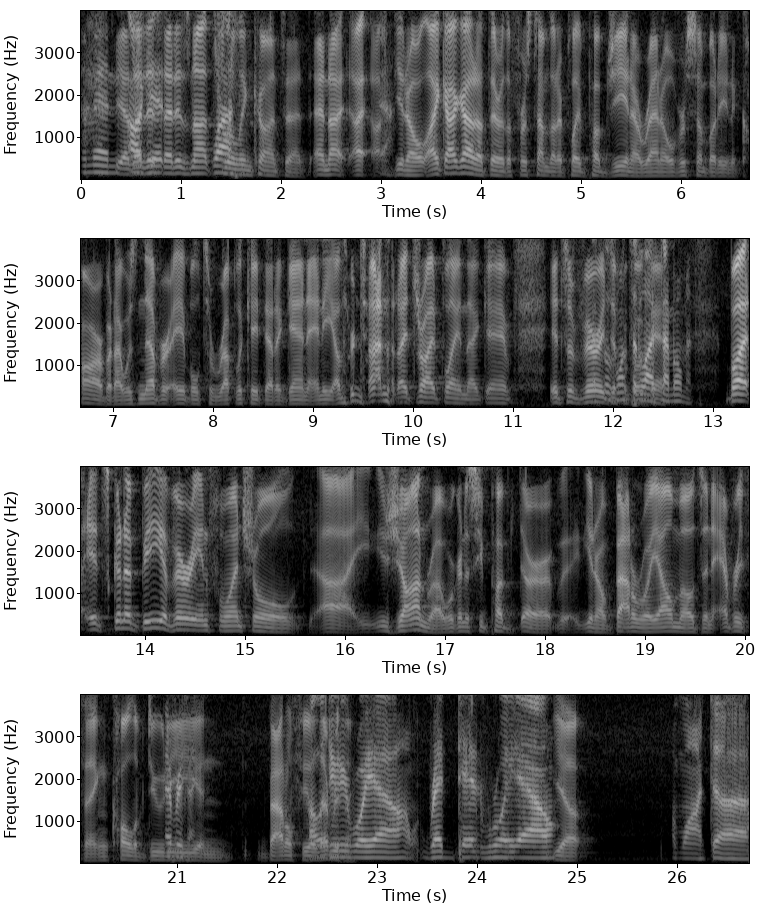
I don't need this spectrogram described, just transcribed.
and then Yeah, that is, that is not blasted. thrilling content. And I, I, Yeah. you know, like I got out there the first time that I played PUBG and I ran over somebody in a car, but I was never able to replicate that again any other time that I tried playing that game. It's a very difficult once in a lifetime game. But it's going to be a very influential uh, genre. We're going to see pub, or you know, battle royale modes and everything, Call of Duty Everything. and Battlefield, Call of Duty. Royale, Red Dead Royale. yeah. I want uh,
